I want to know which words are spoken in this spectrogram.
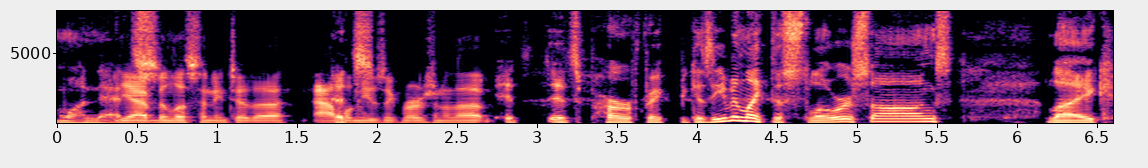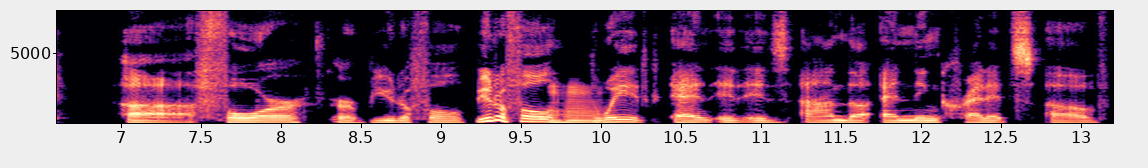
one. That's yeah, I've been listening to the Apple Music version of that. it's it's perfect because even like the slower songs like uh four or beautiful beautiful Mhm. the way it and it is on the ending credits of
